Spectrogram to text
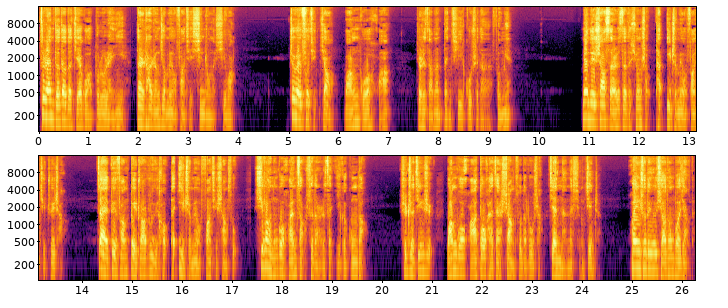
虽然得到的结果不如人意，但是他仍旧没有放弃心中的希望。这位父亲叫王国华，就是咱们本期故事的封面。面对杀死儿子的凶手，他一直没有放弃追查。在对方被抓入狱后，他一直没有放弃上诉，希望能够还早逝的儿子一个公道。时至今日，王国华都还在上诉的路上艰难地行进着。欢迎收听由小东播讲的《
